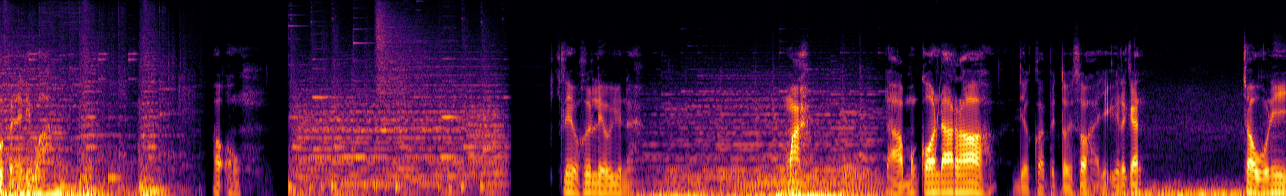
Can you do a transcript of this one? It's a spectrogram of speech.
พูดไปแล้วดีกว่าเอาอาเร็วขึ้นเร็วอยู่นะ มา ดาบมังกรดารา เดี๋ยวก่อนไปตัวสหาอย่างอื่นแล้วกัน เจ้านี่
